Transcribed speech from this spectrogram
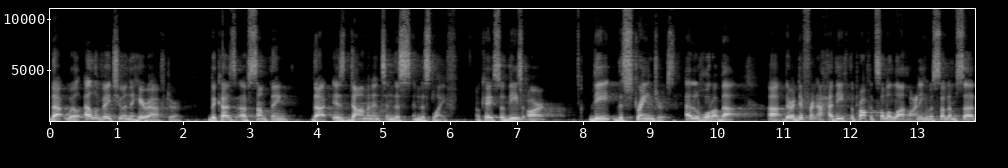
that will elevate you in the hereafter because of something that is dominant in this, in this life. Okay, so these are the, the strangers, al-ghuraba. Uh, there are different ahadith. The Prophet ﷺ said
